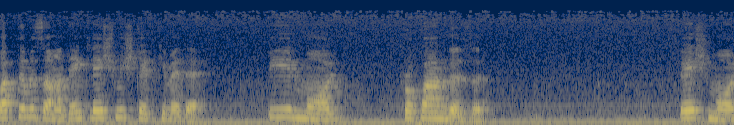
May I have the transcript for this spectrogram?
baktığımız zaman denkleşmiş tepkimede 1 mol propan gazı 5 mol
